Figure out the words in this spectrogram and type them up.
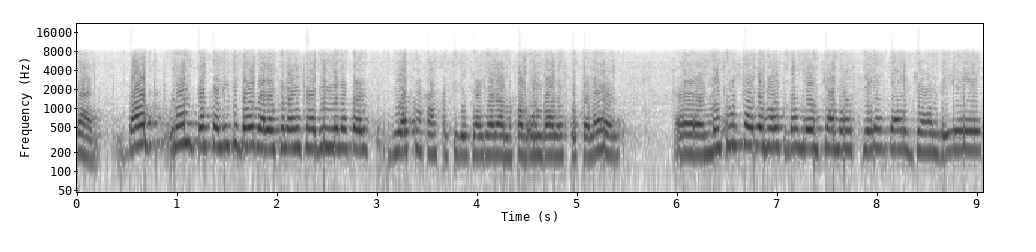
بعد بعد من به که باز البته من شاید یه نفر زیاد تخصصی بشه اگر من می‌خوام عنوانش بکنم متشابهات و محکمات یه در جنبه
